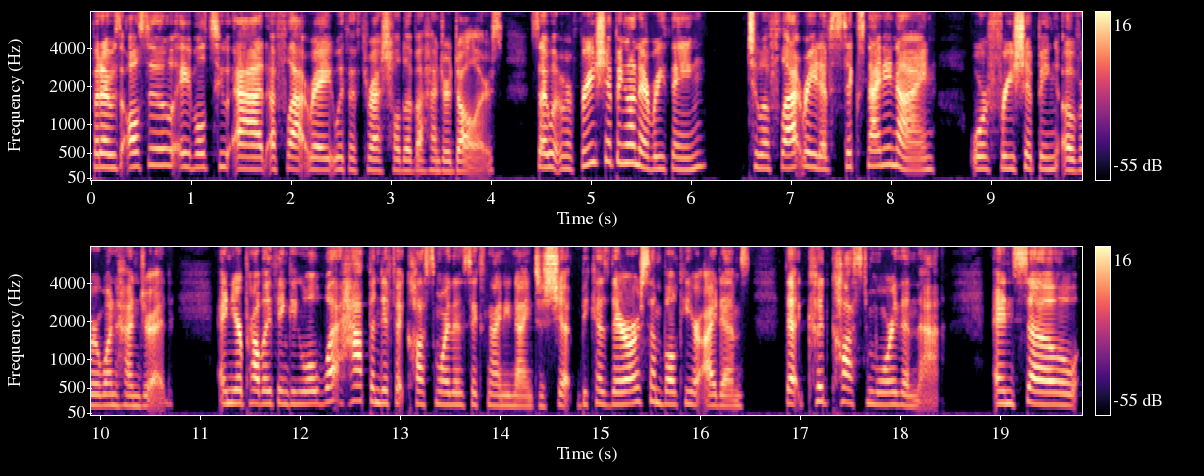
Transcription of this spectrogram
but I was also able to add a flat rate with a threshold of $100. So I went from free shipping on everything to a flat rate of $6.99 or free shipping over 100. And you're probably thinking, well, what happened if it costs more than $6.99 to ship? Because there are some bulkier items that could cost more than that. And so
